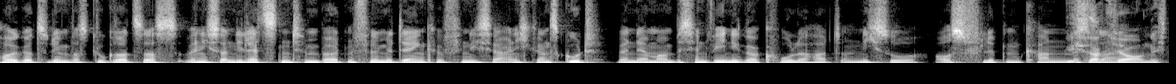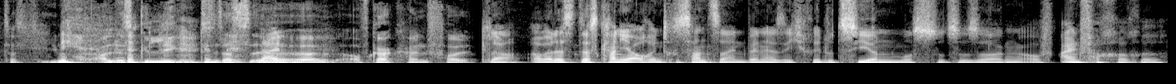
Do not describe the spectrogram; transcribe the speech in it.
Holger, zu dem, was du gerade sagst, wenn ich so an die letzten Tim Burton Filme denke, finde ich es ja eigentlich ganz gut, wenn der mal ein bisschen weniger Kohle hat und nicht so ausflippen kann. Ich sag ja auch nicht, dass ihm Nee. alles gelingt. Das Nein. äh, auf gar keinen Fall. Klar, aber das, das kann ja auch interessant sein, wenn er sich reduzieren muss, sozusagen auf einfachere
